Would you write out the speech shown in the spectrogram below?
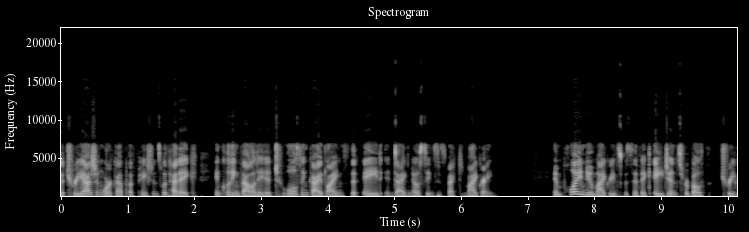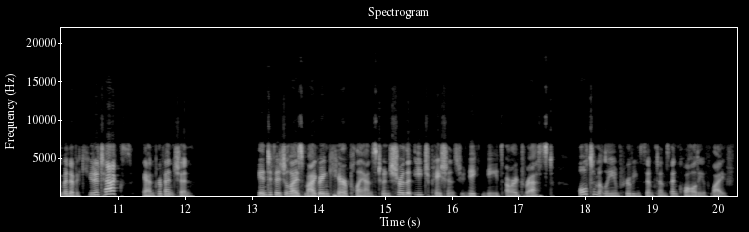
the triage and workup of patients with headache, including validated tools and guidelines that aid in diagnosing suspected migraine, employ new migraine specific agents for both treatment of acute attacks and prevention individualized migraine care plans to ensure that each patient's unique needs are addressed, ultimately improving symptoms and quality of life.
